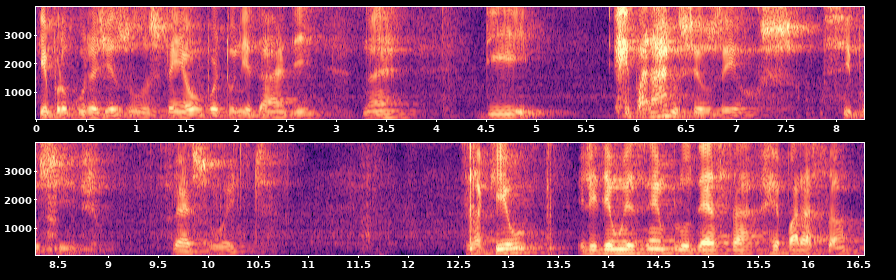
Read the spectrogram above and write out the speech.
Quem procura Jesus tem a oportunidade né, de reparar os seus erros, se possível. Verso 8. Zaqueu, ele deu um exemplo dessa reparação.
